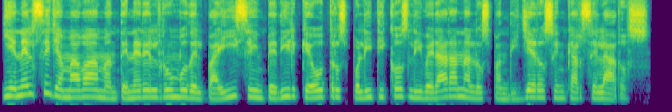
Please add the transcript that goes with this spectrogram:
y en él se llamaba a mantener el rumbo del país e impedir que otros políticos liberaran a los pandilleros encarcelados.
